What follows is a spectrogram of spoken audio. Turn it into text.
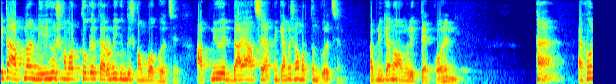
এটা আপনার নিরীহ সমর্থকের কারণেই কিন্তু সম্ভব হয়েছে। আপনিও এর দায় আছে, আপনি কেন সমর্থন করেছেন? আপনি কেন আমলিক ত্যাগ করেননি? হ্যাঁ এখন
